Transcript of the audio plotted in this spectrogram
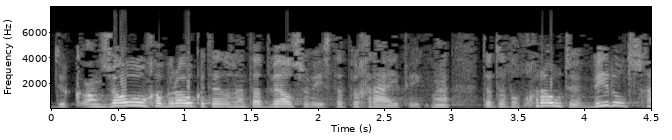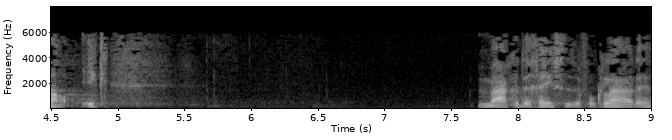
er kan zo gebroken zijn dat dat wel zo is, dat begrijp ik. Maar dat het op grote wereldschaal, ik, we maken de geesten ervoor klaar, hè?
